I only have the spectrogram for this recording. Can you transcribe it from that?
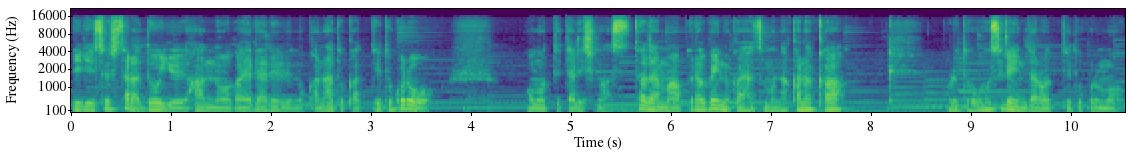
リリースしたらどういう反応が得られるのかなとかっていうところを思ってたりします。ただまあ、プラグインの開発もなかなかこれどうすりゃいいんだろうっていうところも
